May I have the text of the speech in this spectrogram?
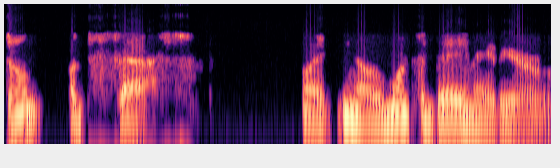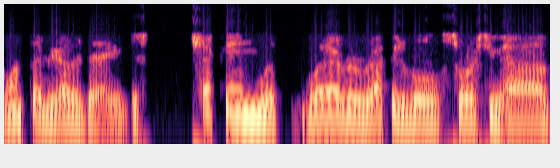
don't obsess. Like, you know, once a day maybe, or once every other day, just check in with whatever reputable source you have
